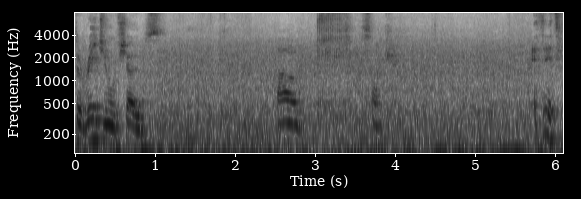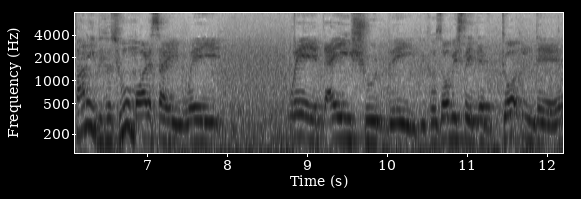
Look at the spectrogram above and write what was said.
the regional shows. Uh, it's like it's, it's funny because who am I to say where where they should be? Because obviously they've gotten there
